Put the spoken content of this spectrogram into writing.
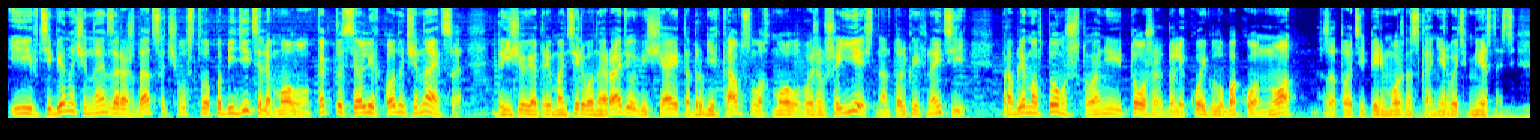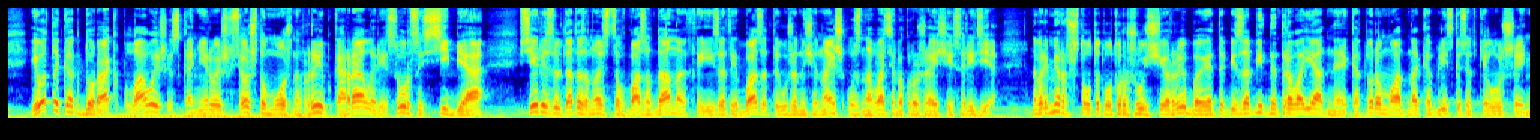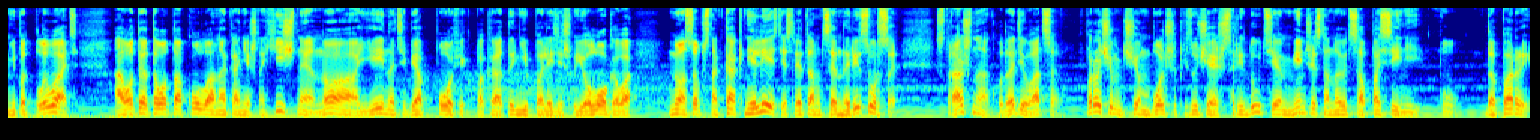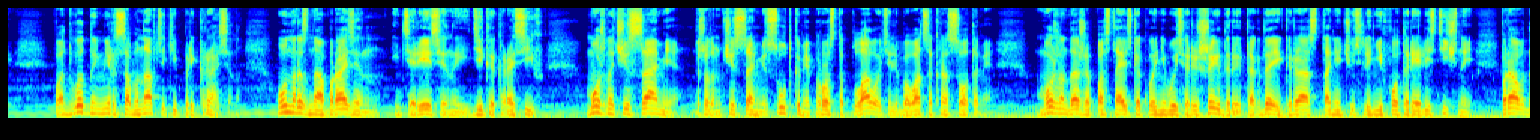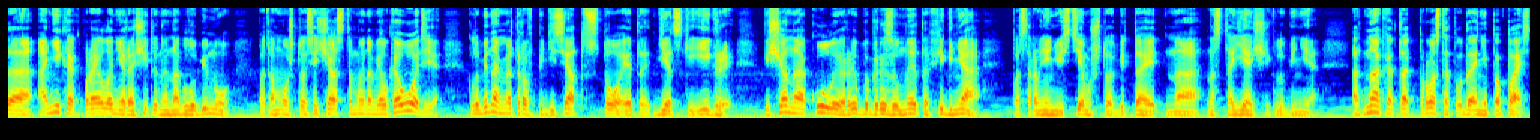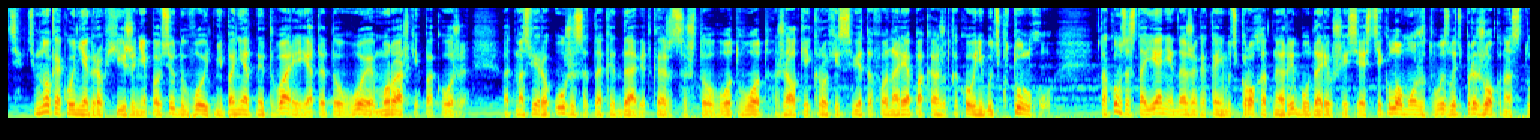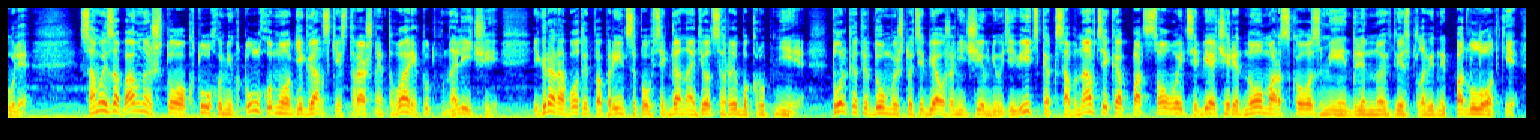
И в тебе начинает зарождаться чувство победителя, мол, как-то все легко начинается. Да еще и отремонтированное радио вещает о других капсулах, мол, выжившие есть, надо только их найти. Проблема в том, что они тоже далеко и глубоко, но зато теперь можно сканировать местность. И вот ты как дурак плаваешь и сканируешь все, что можно. Рыб, кораллы, ресурсы, себя. Все результаты заносятся в базу данных, и из этой базы ты уже начинаешь узнавать об окружающей среде. Например, что вот эта вот ржущая рыба – это безобидная травоядная, которому, однако, близко все-таки лучше не подплывать. А вот эта вот акула, она, конечно, хищная, но ей на тебя пофиг, пока ты не полезешь в ее логово. Ну а, собственно, как не лезть, если там ценные ресурсы? Страшно, а куда деваться? Впрочем, чем больше ты изучаешь среду, тем меньше становится опасений. Ну, до поры. Подводный мир сабнавтики прекрасен. Он разнообразен, интересен и дико красив. Можно часами, да что там часами, сутками просто плавать и любоваться красотами. Можно даже поставить какой-нибудь решейдер, и тогда игра станет чуть ли не фотореалистичной. Правда, они, как правило, не рассчитаны на глубину, потому что сейчас-то мы на мелководье. Глубина метров 50-100 – это детские игры. Песчаные акулы, рыбы-грызуны – это фигня по сравнению с тем, что обитает на настоящей глубине. Однако так просто туда не попасть. Темно, как у негров в хижине, повсюду воют непонятные твари, и от этого воя мурашки по коже. Атмосфера ужаса так и давит, кажется, что вот-вот жалкие крохи света фонаря покажут какого-нибудь ктулху. В таком состоянии даже какая-нибудь крохотная рыба, ударившаяся о стекло, может вызвать прыжок на стуле. Самое забавное, что ктулху не ктулху, но гигантские страшные твари тут в наличии. Игра работает по принципу «всегда найдется рыба крупнее». Только ты думаешь, что тебя уже ничем не удивить, как Сабнавтика подсовывает тебе очередного морского змея длиной в две с половиной подлодки.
